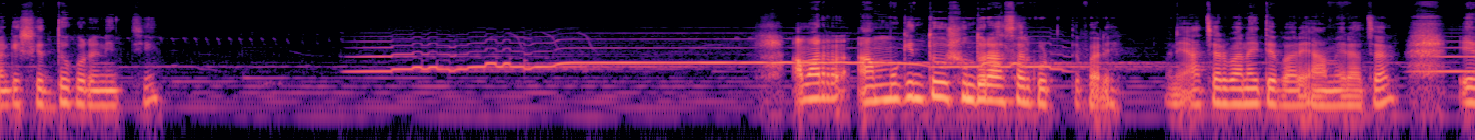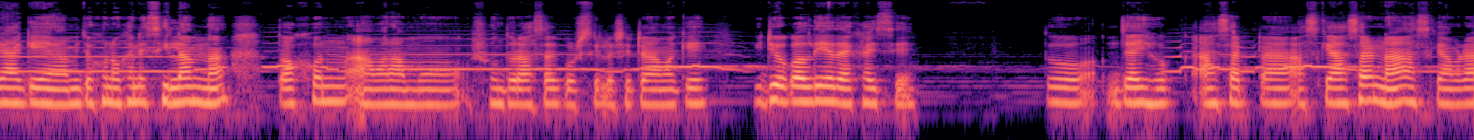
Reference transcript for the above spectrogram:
আগে সেদ্ধ করে নিচ্ছি। আমার আম্মু কিন্তু সুন্দর আচার করতে পারে মানে আচার বানাইতে পারে, আমের আচার। এর আগে আমি যখন ওখানে ছিলাম না, তখন আমার আম্মু সুন্দর আচার করছিল, সেটা আমাকে ভিডিও কল দিয়ে দেখাইছে। তো যাই হোক, আচারটা আজকে আচার না, আজকে আমরা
